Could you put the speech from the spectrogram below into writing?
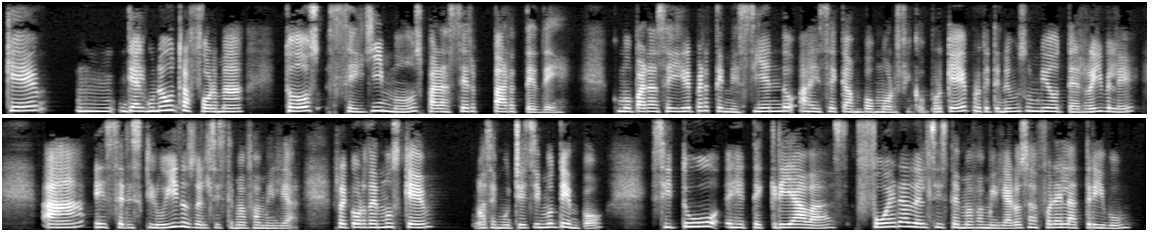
que mm, de alguna u otra forma todos seguimos para ser parte de, como para seguir perteneciendo a ese campo mórfico. ¿Por qué? Porque tenemos un miedo terrible a eh, ser excluidos del sistema familiar. Recordemos que hace muchísimo tiempo, si tú eh, te criabas fuera del sistema familiar, o sea, fuera de la tribu,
